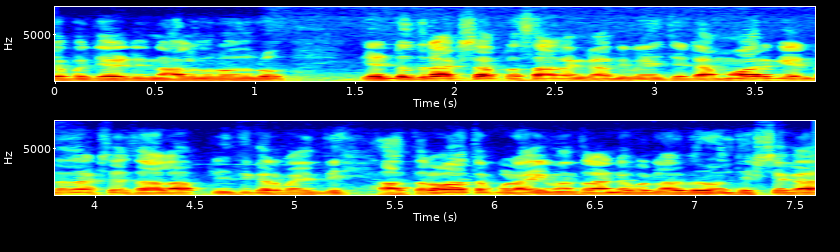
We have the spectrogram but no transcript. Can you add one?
జప చేయండి నాలుగు రోజులు. ఎండు ద్రాక్ష ప్రసాదంగా నివేదించండి అమ్మవారికి ఎండు ద్రాక్ష చాలా ప్రీతికరమైంది. ఆ తర్వాత కూడా ఈ మంత్రాన్ని ఒక నలభై రోజులు దీక్షగా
